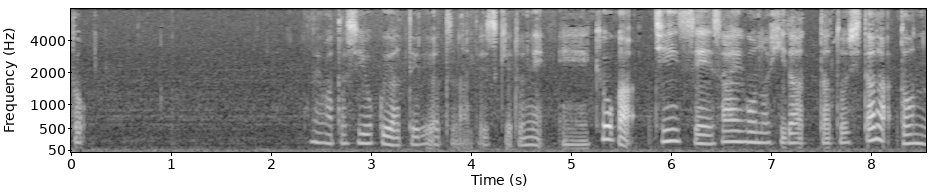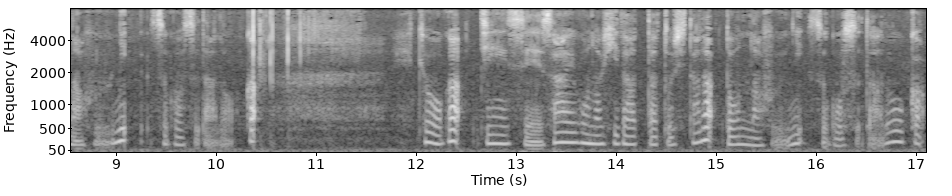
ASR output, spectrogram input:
と、これ私よくやってるやつなんですけどね、えー、今日が人生最後の日だったとしたらどんな風に過ごすだろうか。今日が人生最後の日だったとしたらどんな風に過ごすだろうか。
